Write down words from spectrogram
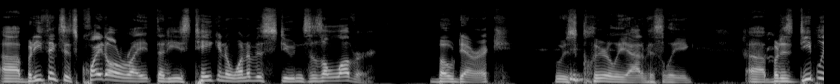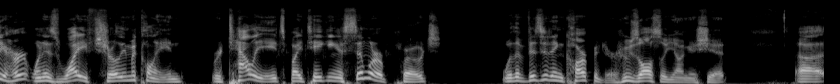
Uh, but he thinks it's quite all right that he's taken to one of his students as a lover, Bo Derek, who is clearly out of his league uh, but is deeply hurt when his wife, Shirley MacLaine, retaliates by taking a similar approach with a visiting carpenter who's also young as shit. Uh,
